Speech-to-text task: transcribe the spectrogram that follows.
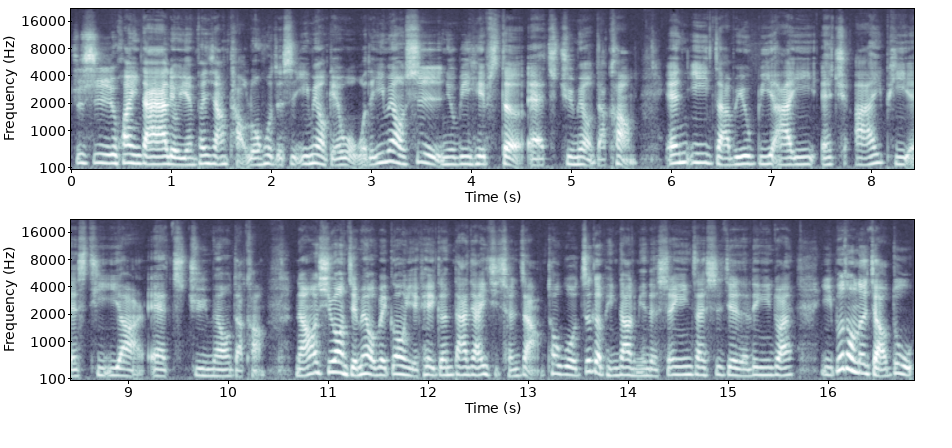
就是欢迎大家留言分享讨论，或者是 email 给我，我的 email 是 newbiehipster at gmail dot com，n e w b i e h i p s t e r at gmail dot com。然后希望姐妹有被共也可以跟大家一起成长，透过这个频道里面的声音，在世界的另一端，以不同的角度、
